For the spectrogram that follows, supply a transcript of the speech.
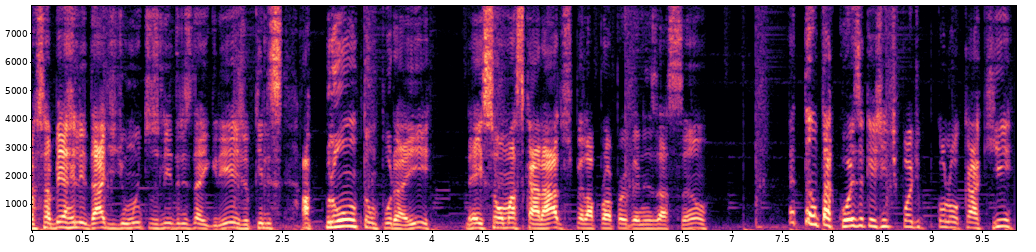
para saber a realidade de muitos líderes da igreja, o que eles aprontam por aí né, e são mascarados pela própria organização. É tanta coisa que a gente pode colocar aqui,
